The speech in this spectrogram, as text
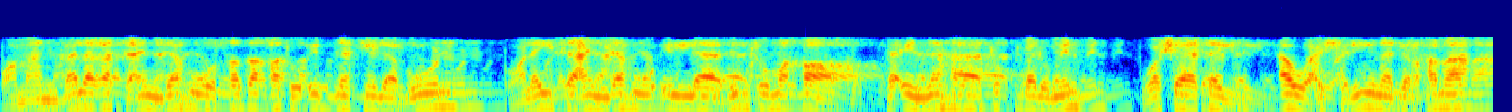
ومن بلغت عنده صدقة ابنة لبون وليس عنده إلا بنت مخاض. فإنها تقبل منه وشاتين أو عشرين درهما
